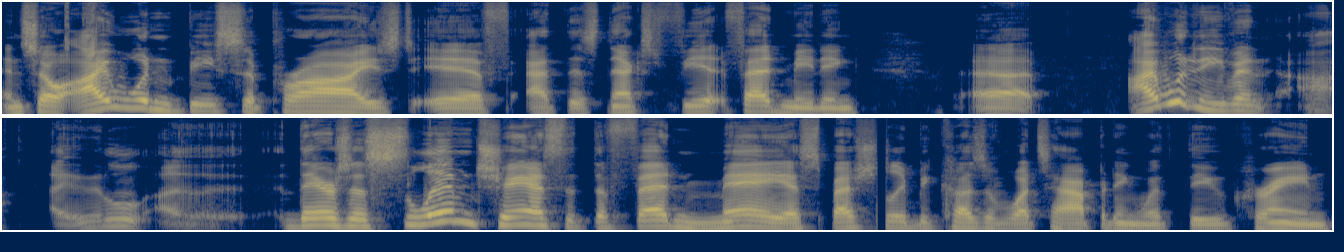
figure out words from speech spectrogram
And so I wouldn't be surprised if at this next Fed meeting, uh, I wouldn't even. Uh, there's a slim chance that the Fed may, especially because of what's happening with the Ukraine,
